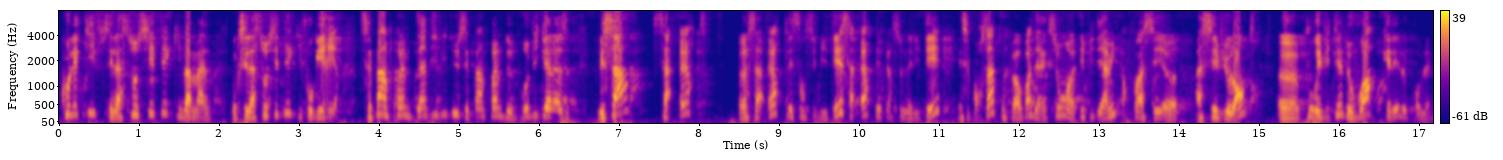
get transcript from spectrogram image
collectifs. C'est la société qui va mal. Donc c'est la société qu'il faut guérir. C'est pas un problème d'individu, c'est pas un problème de brebis galeuse. Mais ça, ça heurte, euh, ça heurte les sensibilités, ça heurte les personnalités, et c'est pour ça qu'on peut avoir des réactions euh, épidermiques parfois assez euh, assez violentes euh, pour éviter de voir quel est le problème.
